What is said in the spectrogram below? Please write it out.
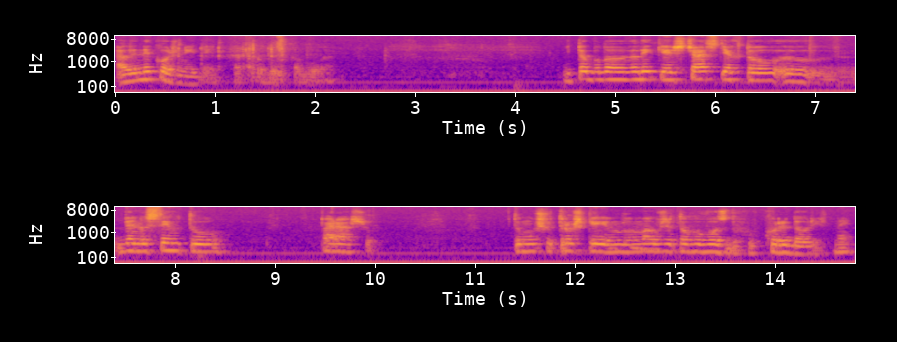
Але не кожен день така прогулка була. І то було велике щастя, хто е, виносив ту парашу. Тому що трошки мав вже того воздуху в коридорі, знаєте,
